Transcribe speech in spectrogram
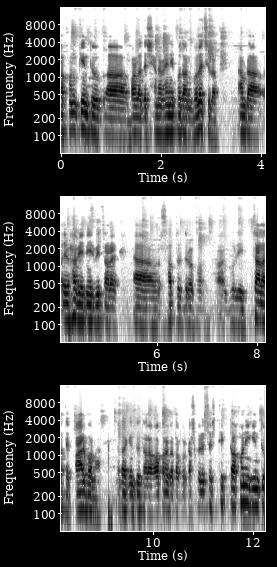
তখন কিন্তু বাংলাদেশ সেনাবাহিনী প্রধান বলেছিল, আমরা এভাবে নির্বিচারে ছাত্রদের ওপর গুলি চালাতে পারব না। এটা কিন্তু তারা অপারগতা প্রকাশ করেছে। ঠিক তখনই কিন্তু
